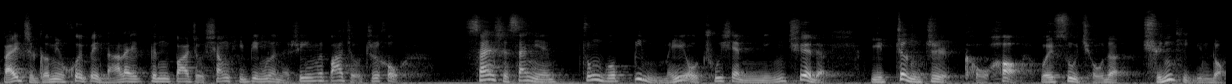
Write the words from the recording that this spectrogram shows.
白纸革命会被拿来跟八九相提并论呢？是因为八九之后三十三年，中国并没有出现明确的以政治口号为诉求的群体运动。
